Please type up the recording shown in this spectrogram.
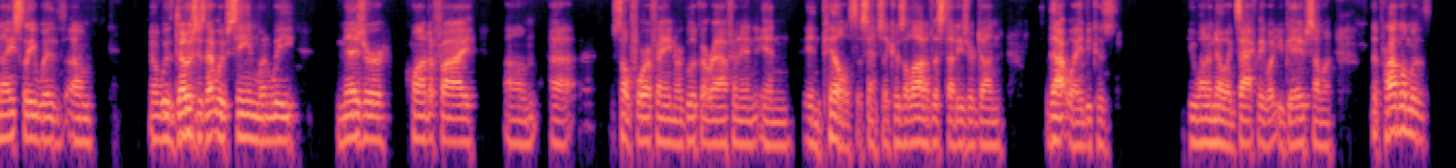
nicely with um, know, with doses that we've seen when we measure, quantify um, uh, sulforaphane or glucoraphanin in, in, in pills, essentially, because a lot of the studies are done that way because you want to know exactly what you gave someone. The problem with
